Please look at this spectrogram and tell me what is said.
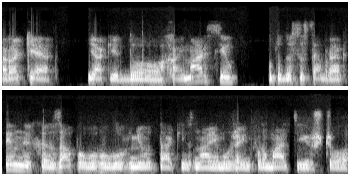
ракет, як і до Хаймарсів. Тобто до систем реактивних е, залпового вогню, так і знаємо вже інформацію, що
